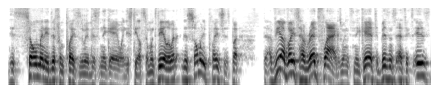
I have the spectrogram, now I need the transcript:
there's so many different places where this is when you steal someone's deal, or what, there's so many places, but the avi avois a red flags when it's negaya to business ethics is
